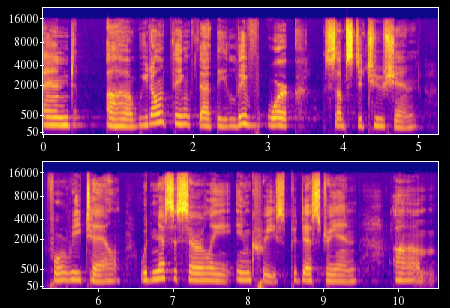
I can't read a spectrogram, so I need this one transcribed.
and uh, we don't think that the live work substitution for retail would necessarily increase pedestrian um,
